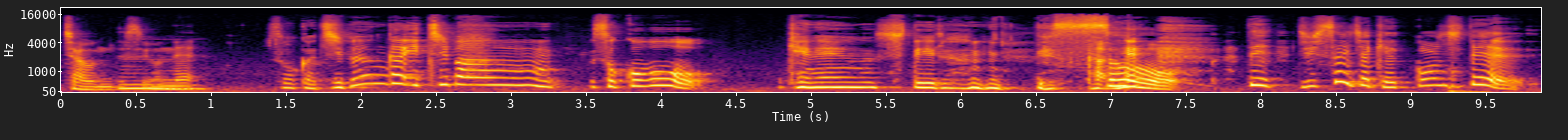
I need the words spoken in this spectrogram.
ちゃうんですよね。うそうか、自分が一番そこを懸念してるんですかね。そう。で、実際じゃあ結婚して、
